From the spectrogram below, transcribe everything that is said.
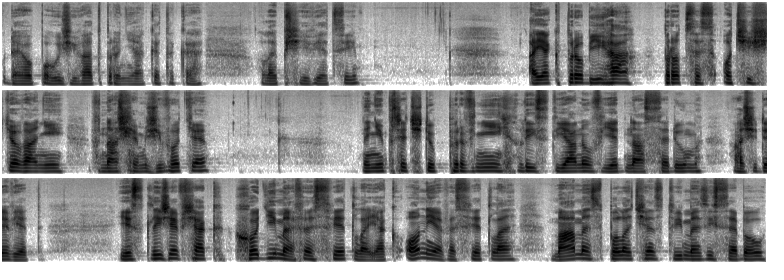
bude ho používat pro nějaké také lepší věci. A jak probíhá proces očišťování v našem životě. Nyní přečtu první list Janův 1, 7 až 9. Jestliže však chodíme ve světle, jak On je ve světle, máme společenství mezi sebou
